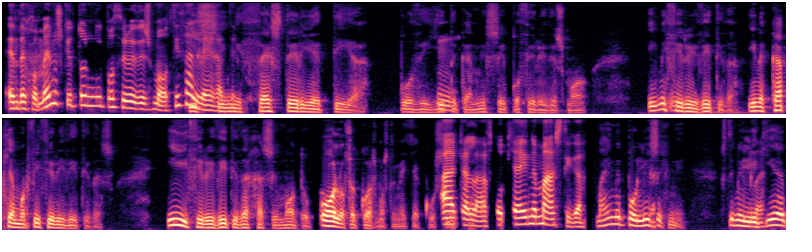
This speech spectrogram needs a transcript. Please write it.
ενδεχομένως και τον υποθυροειδισμό. Τι θα Η λέγατε; συνηθέστερη αιτία που οδηγείται Μμ. κανείς σε υποθυροειδισμό είναι η Μμ. θηροειδίτιδα. Είναι κάποια μορφή θηροειδίτιδας. Ή η θηροειδίτιδα Χασιμότο. Όλος ο κόσμος την έχει ακούσει. Α, καλά, αυτό πια είναι μάστιγα. Μα είναι πολύ Ναι. συχνή. Στην Ναι. ηλικία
